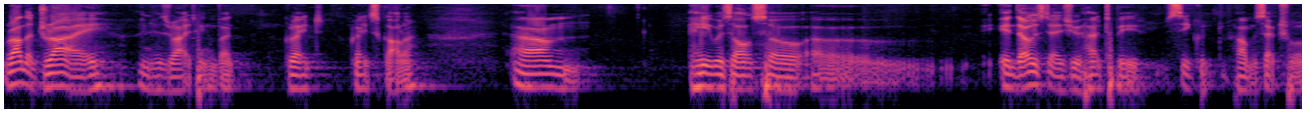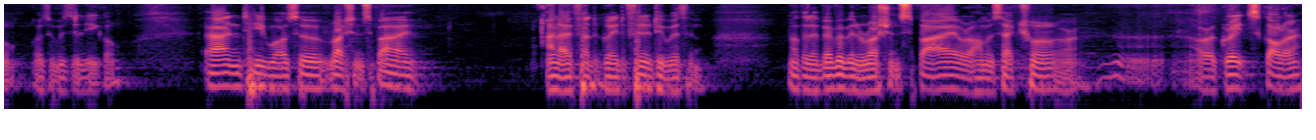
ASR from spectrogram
rather dry in his writing, but great, great scholar. Um, he was also uh, in those days you had to be secret homosexual because it was illegal. And he was a Russian spy, and I felt a great affinity with him. Not that I've ever been a Russian spy or a homosexual or, uh, or a great scholar,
